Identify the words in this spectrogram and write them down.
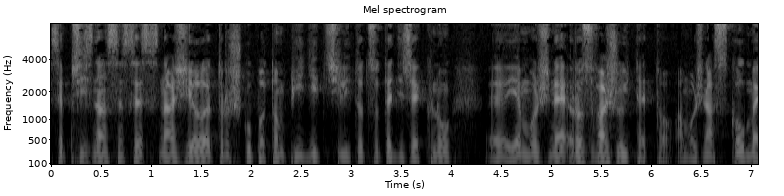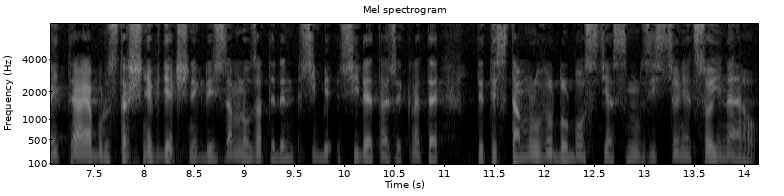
Se přiznám, jsem se snažil trošku potom pídit, čili to, co teď řeknu, eh, je možné, rozvažujte to a možná zkoumejte a já budu strašně vděčný, když za mnou za týden přijdete a řeknete, ty, ty jsi tam mluvil blbosti, já jsem zjistil něco jiného.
